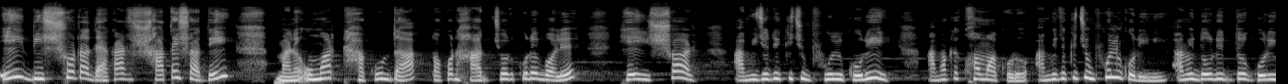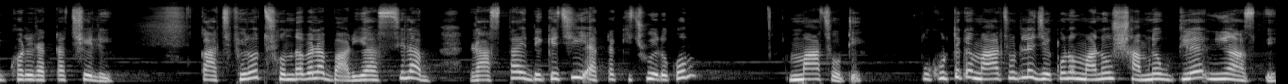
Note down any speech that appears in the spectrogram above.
এই দৃশ্যটা দেখার সাথে সাথেই মানে উমার ঠাকুরদা তখন হাত জোর করে বলে, হে ঈশ্বর, আমি যদি কিছু ভুল করি, আমাকে ক্ষমা করো। আমি তো কিছু ভুল করিনি। আমি দরিদ্র গরিব ঘরের একটা ছেলে। কাজ ফেরত সন্ধ্যাবেলা বাড়ি আসছিলাম। রাস্তায় দেখেছি একটা কিছু এরকম মাছ ওঠে। পুকুর থেকে মাছ উঠলে যে কোনো মানুষ সামনে উঠলে নিয়ে আসবে।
